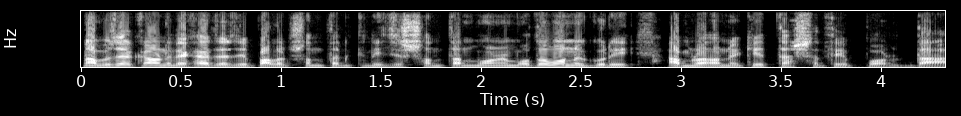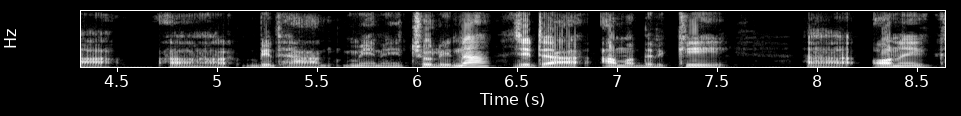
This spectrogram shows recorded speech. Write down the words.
না বোঝার কারণে দেখা যায় যে পালক সন্তানকে নিজের সন্তান মনের মতো মনে করে আমরা অনেকে তার সাথে পর্দা বিধান মেনে চলি না, যেটা আমাদেরকে অনেক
